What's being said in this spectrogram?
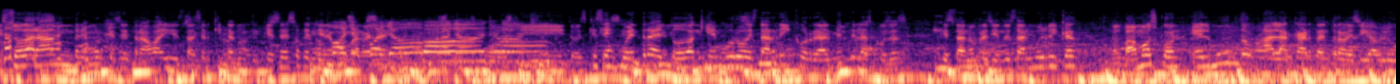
hizo dar hambre porque se trajo ahí, está cerquita con... ¿Qué es eso que tiene Juan Pollo, Manuel ahí? pollo, pollo. Pollito. Es que se encuentra de todo aquí en Buró, está rico, realmente las cosas que están ofreciendo están muy ricas. Nos vamos con El Mundo a la carta en Travesía Blue.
